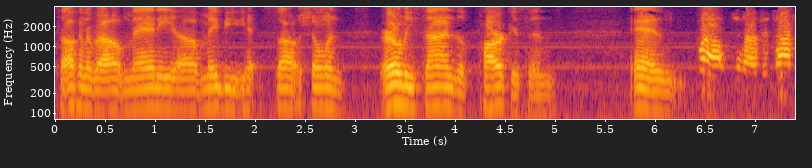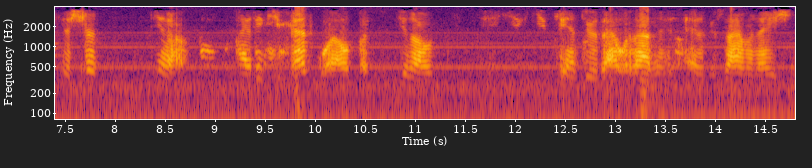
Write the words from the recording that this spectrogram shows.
talking about Manny uh, maybe showing early signs of Parkinson's. And well, you know, the doctor should, you know, I think he meant well, but you know, can't do that without an, an examination.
